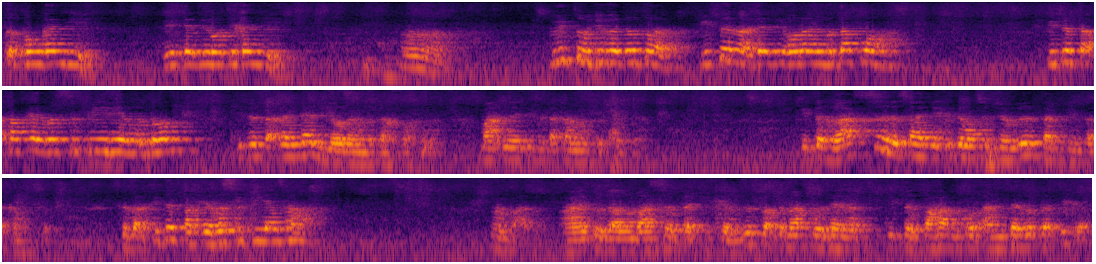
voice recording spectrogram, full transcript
Tepung kanji. Dia jadi roti kanji. Ha. Begitu juga tuan-tuan. Kita nak jadi orang yang bertakwa. Kita tak pakai resepi dia betul? Kita tak akan jadi orang bertakwa. Maknanya kita tak akan masuk syurga. Kita rasa saja kita masuk syurga Tapi kita tak akan masuk. Sebab kita pakai resepi yang salah Nampak? Ha, itu dalam bahasa praktikal. Itu sebab kenapa saya nak kita faham Quran secara praktikal.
